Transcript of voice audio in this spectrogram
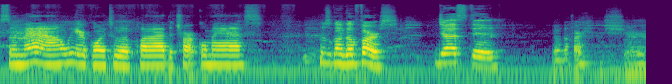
So now we are going to apply the charcoal mask. Who's gonna go first? Justin. You wanna go first? Sure.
